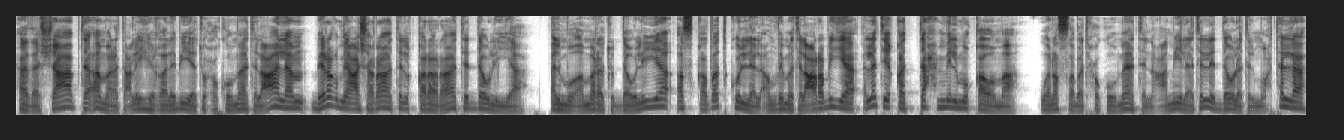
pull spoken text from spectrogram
هذا الشعب تآمرت عليه غالبية حكومات العالم برغم عشرات القرارات الدولية. المؤامرة الدولية أسقطت كل الأنظمة العربية التي قد تحمي المقاومة ونصبت حكومات عميلة للدولة المحتلة.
